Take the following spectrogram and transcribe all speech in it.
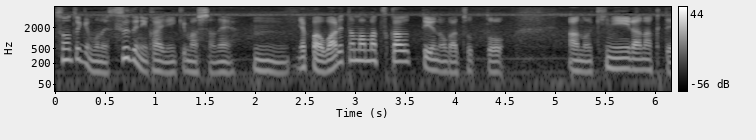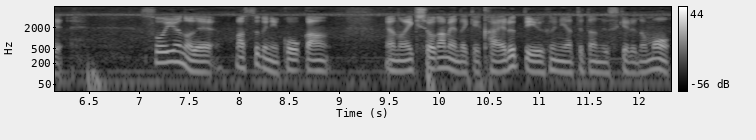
その時もね、すぐに買いに行きましたね。うん。やっぱ割れたまま使うっていうのがちょっと、あの、気に入らなくて、そういうので、まあ、すぐに交換あの、液晶画面だけ変えるっていう風にやってたんですけれども、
